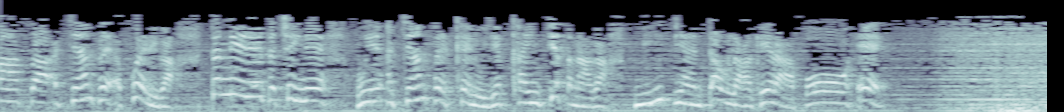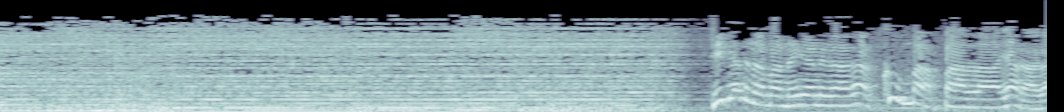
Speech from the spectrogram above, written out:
အာစာအကျန်းဖက်အဖွဲ့တွေကတနေ့တည်းတစ်ချိန်နဲ့ဝင်အကျန်းဖက်ခဲ့လို့ရခိုင်ပြဿနာကမီးပြန်တောက်လာခဲ့တာပေါ့ဟဲ့ဒီပြဿနာမှာနိုင်ငံတကာကခုမှပါလာရတာက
